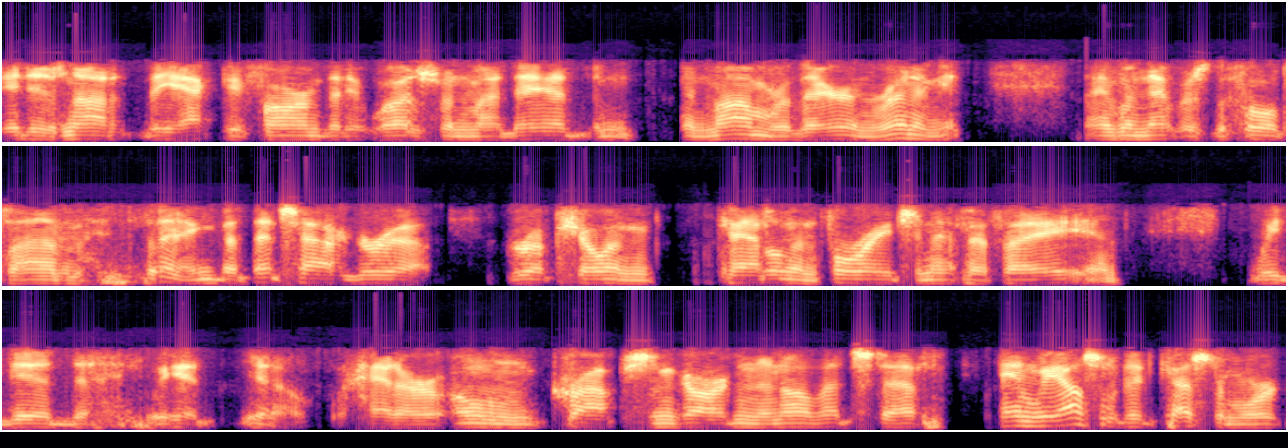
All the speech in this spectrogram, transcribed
It is not the active farm that it was when my dad and, and mom were there and running it, and when that was the full time thing. But that's how I grew up. Grew up showing cattle and 4-H and FFA, and we did. We had you know had our own crops and garden and all that stuff, and we also did custom work.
